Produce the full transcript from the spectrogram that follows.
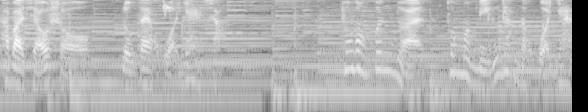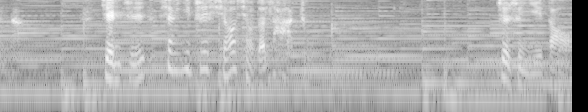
他把小手拢在火焰上。多么温暖，多么明亮的火焰呐！简直像一支小小的蜡烛。这是一道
